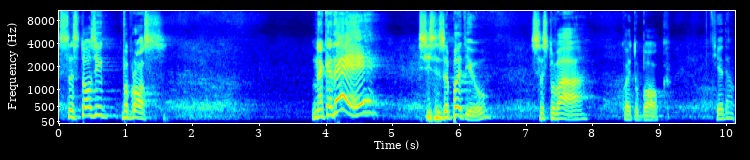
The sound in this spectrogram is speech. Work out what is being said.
с този въпрос. На къде е си се запътил с това, което Бог ти е дал?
